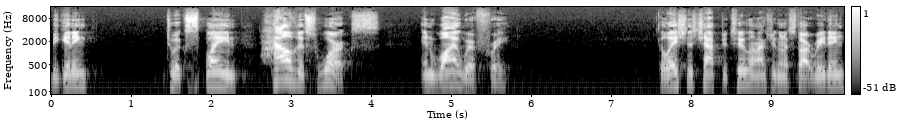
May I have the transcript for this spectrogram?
beginning to explain how this works and why we're free. Galatians chapter 2, I'm actually going to start reading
